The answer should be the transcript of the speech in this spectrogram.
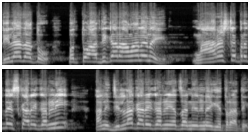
दिला जातो. पण तो अधिकार आम्हाला नाही. महाराष्ट्र प्रदेश कार्यकारिणी आणि जिल्हा कार्यकारिणी याचा निर्णय घेत राहते.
